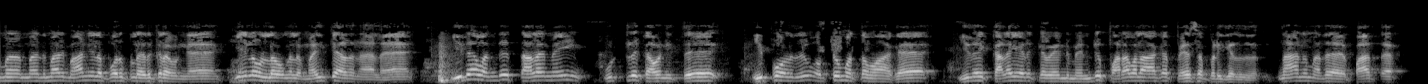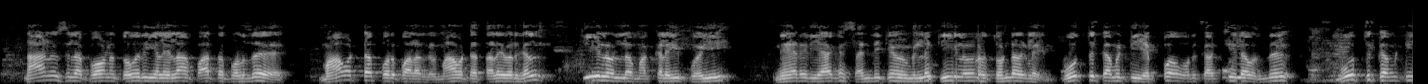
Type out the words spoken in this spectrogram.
ம- இது மாதிரி மாநில பொறுப்புல இருக்கிறவங்க கீழே உள்ளவங்களை மதிக்காதனால இத வந்து தலைமை உற்று கவனித்து இப்பொழுது ஒட்டுமொத்தமாக இதை களையெடுக்க வேண்டும் என்று பரவலாக பேசப்படுகிறது. நானும் அதை பார்த்தேன். நானும் சில போன தொகுதிகளை எல்லாம் பார்த்த பொழுது மாவட்ட பொறுப்பாளர்கள் மாவட்ட தலைவர்கள் கீழுள்ள மக்களை போய் நேரடியாக சந்திக்கவும் இல்லை. கீழே உள்ள தொண்டர்களை பூத்து கமிட்டி எப்ப ஒரு கட்சியில வந்து பூத்து கமிட்டி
